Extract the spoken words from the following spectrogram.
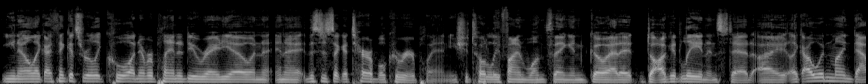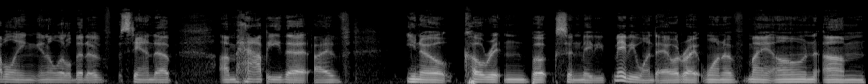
you know. Like I think it's really cool. I never planned to do radio, and and I, this is like a terrible career plan. You should totally find one thing and go at it doggedly. And instead, I like I wouldn't mind dabbling in a little bit of stand up. I'm happy that I've you know co-written books and maybe maybe one day I would write one of my own um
